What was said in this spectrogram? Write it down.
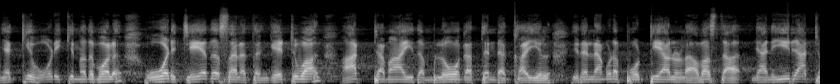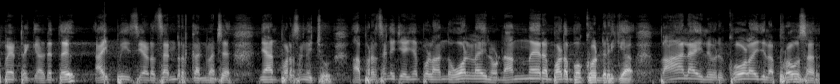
ഞെക്കി ഓടിക്കുന്നത് പോലെ ഓടിച്ചേത് സ്ഥലത്തും സ്ഥലത്തും കയറ്റുവാൻ ആറ്റമായുധം ലോകത്തിന്റെ കയ്യിൽ. ഇതെല്ലാം കൂടെ പൊട്ടിയാലുള്ള അവസ്ഥ ഞാൻ ഈരാറ്റുപേട്ടയ്ക്ക് അടുത്ത് ഐ പി സിയുടെ സെൻട്രൽ കൺവെൻഷൻ ഞാൻ പ്രസംഗിച്ചു. ആ പ്രസംഗിച്ച് കഴിഞ്ഞപ്പോൾ അന്ന് ഓൺലൈനിലുണ്ട്. അന്നേരം പടം പൊയ്ക്കൊണ്ടിരിക്കുക പാലായിലെ ഒരു കോളേജിലെ പ്രൊഫസർ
